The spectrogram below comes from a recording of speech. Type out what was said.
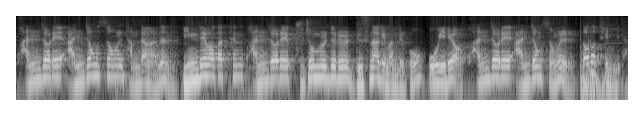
관절의 안정성을 담당하는 인대와 같은 관절의 구조물들을 느슨하게 만들고 오히려 관절의 안정성을 떨어뜨립니다.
